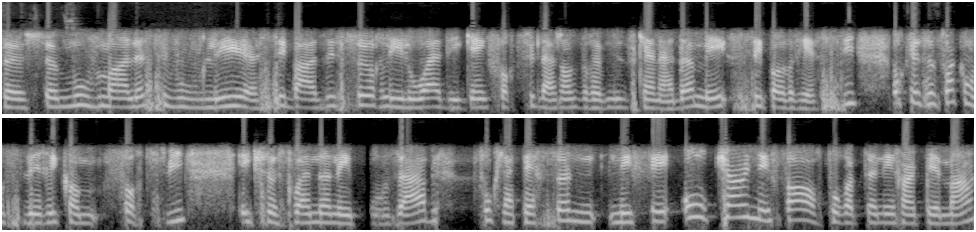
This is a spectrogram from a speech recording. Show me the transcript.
ce, ce mouvement-là, si vous voulez, euh, c'est basé sur les lois des gains fortuits de l'Agence du revenu du Canada, mais c'est pas vrai. Si, pour que ce soit considéré comme fortuit et que ce soit non imposable, faut que la personne n'ait fait aucun effort pour obtenir un paiement,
